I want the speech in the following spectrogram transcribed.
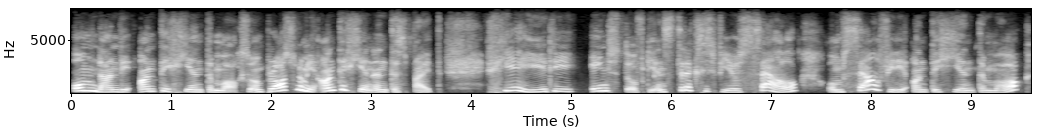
om dan die antigeen te maak. So in plaas van om die antigeen in te spuit, gee hierdie enstof die instruksies vir jou sel om self hierdie antigeen te maak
